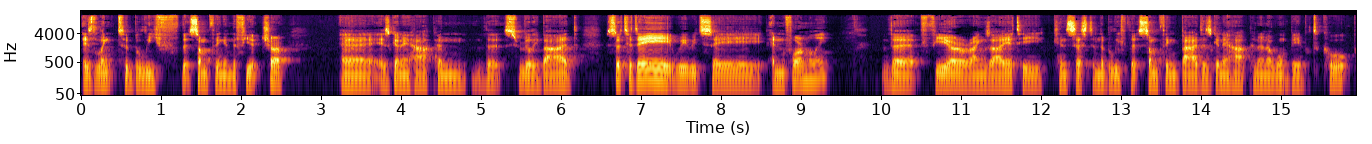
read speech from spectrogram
is linked to belief that something in the future uh, is going to happen that's really bad. So today we would say informally that fear or anxiety consists in the belief that something bad is going to happen and I won't be able to cope.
